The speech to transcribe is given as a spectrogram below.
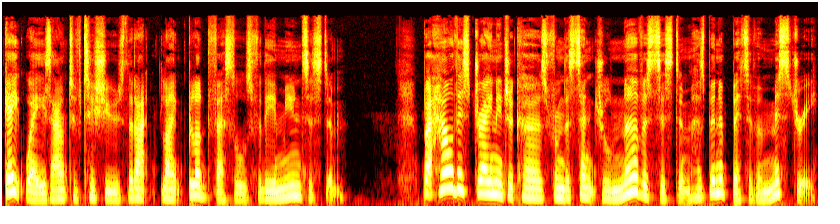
gateways out of tissues that act like blood vessels for the immune system. But how this drainage occurs from the central nervous system has been a bit of a mystery,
